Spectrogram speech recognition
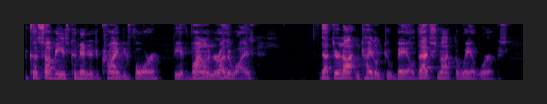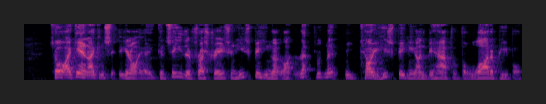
because somebody has committed a crime before, be it violent or otherwise, that they're not entitled to bail. That's not the way it works. So again, I can see, you know, I can see the frustration. He's speaking. Let, let me tell you, he's speaking on behalf of a lot of people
